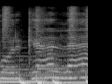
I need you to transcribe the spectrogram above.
porque a la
